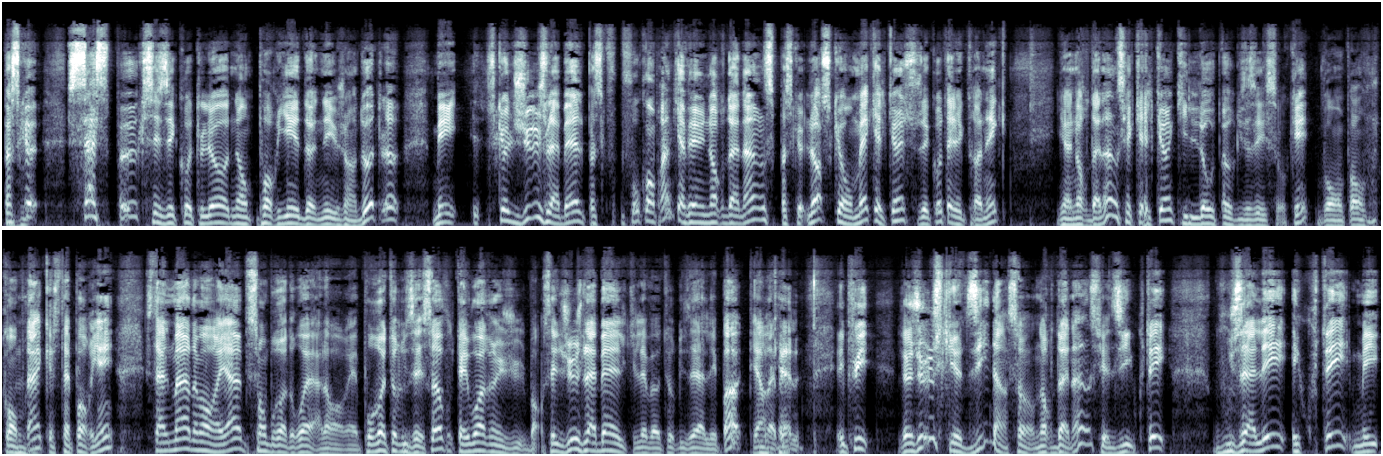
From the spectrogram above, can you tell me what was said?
Parce que ça se peut que ces écoutes-là n'ont pas rien donné, j'en doute, là. Mais ce que le juge labelle, parce qu'il faut comprendre qu'il y avait une ordonnance, parce que lorsqu'on met quelqu'un sous écoute électronique, il y a une ordonnance, c'est quelqu'un qui l'a autorisé, ça, OK? Bon, on comprend que c'était pas rien. C'était le maire de Montréal puis son bras droit. Alors, euh, pour autoriser ça, faut que tu voir un juge. Bon, c'est le juge Labelle qui l'avait autorisé à l'époque, Pierre Labelle. Et puis, le juge qui a dit dans son ordonnance, il a dit, écoutez, vous allez écouter, mais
